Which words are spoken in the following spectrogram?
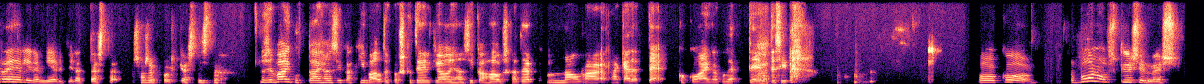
rehellinen mielipide tästä Sose-podcastista. No se vaikuttaa ihan sika kivalta, koska teilläkin on ihan sika hauskaa. Te nauraa ja räkätette koko aika, kun te teette sitä. Ok. Bonuskysymys.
